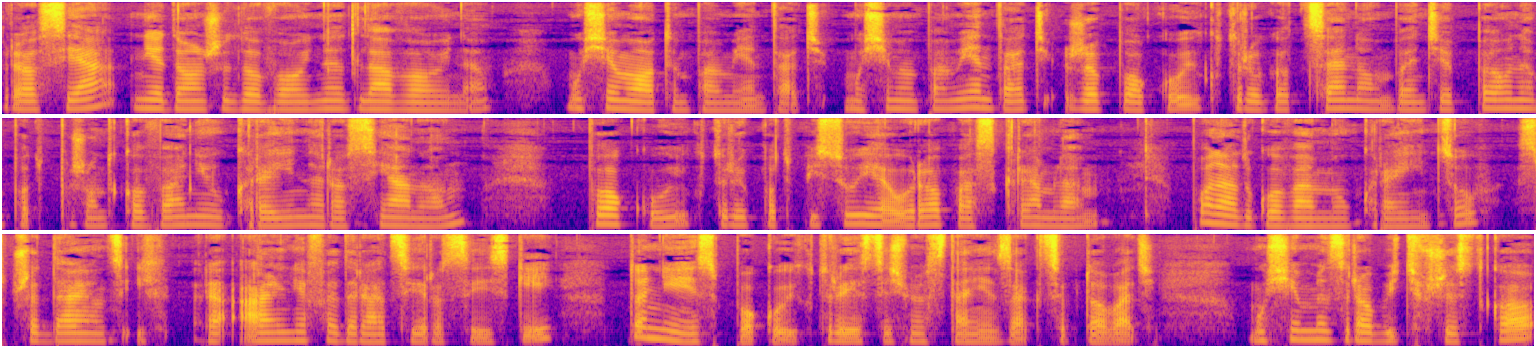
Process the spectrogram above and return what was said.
Rosja nie dąży do wojny dla wojny. Musimy o tym pamiętać. Musimy pamiętać, że pokój, którego ceną będzie pełne podporządkowanie Ukrainy Rosjanom, pokój, który podpisuje Europa z Kremlem ponad głowami Ukraińców, sprzedając ich realnie Federacji Rosyjskiej, to nie jest pokój, który jesteśmy w stanie zaakceptować. Musimy zrobić wszystko,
